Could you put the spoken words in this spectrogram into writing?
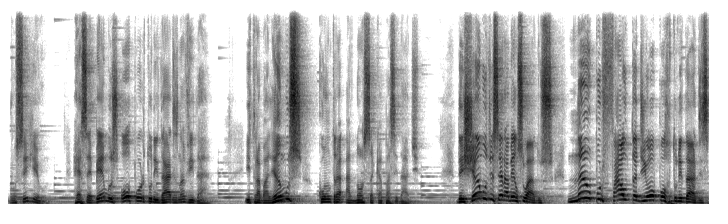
você e eu recebemos oportunidades na vida e trabalhamos contra a nossa capacidade. Deixamos de ser abençoados não por falta de oportunidades,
